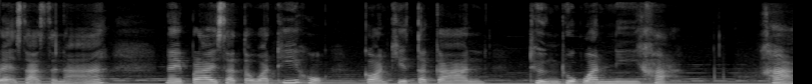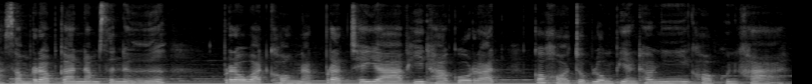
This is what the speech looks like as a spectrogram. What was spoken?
และศาสนา ในปลายศตวรรษที่ 6 ก่อนคริสตกาลถึงทุกวันนี้ค่ะ ค่ะสำหรับการนำเสนอ ประวัติของนักปรัชญาพีทาโกรัส ก็ขอจบลงเพียงเท่านี้ขอบคุณค่ะ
